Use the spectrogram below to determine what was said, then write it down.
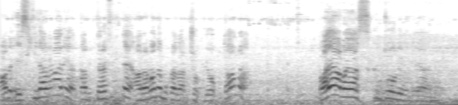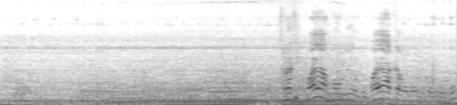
Abi eskiden var ya, tabii trafikte araba da bu kadar çok yoktu ama baya baya sıkıntı oluyordu yani. trafik bayağı doluyordu. Bayağı kalabalık oluyordu.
